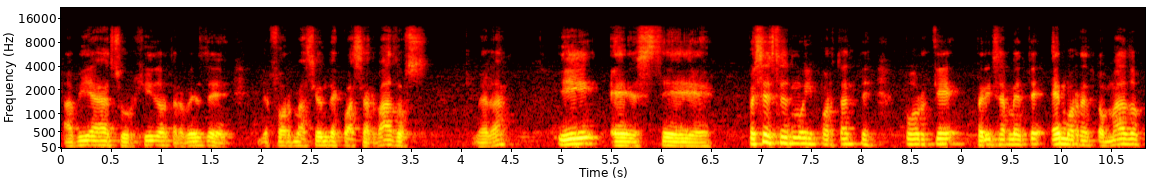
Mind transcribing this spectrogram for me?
había surgido a través de, formación de coacervados, ¿verdad? Y este, pues esto es muy importante porque precisamente hemos retomado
